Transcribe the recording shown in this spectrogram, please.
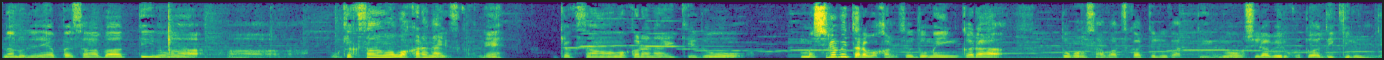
なのでねやっぱりサーバーっていうのはあお客さんは分からないですからね。お客さんは分からないけどまあ、調べたら分かるんですよ。ドメインからどこのサーバー使ってるかっていうのを調べることはできるんで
